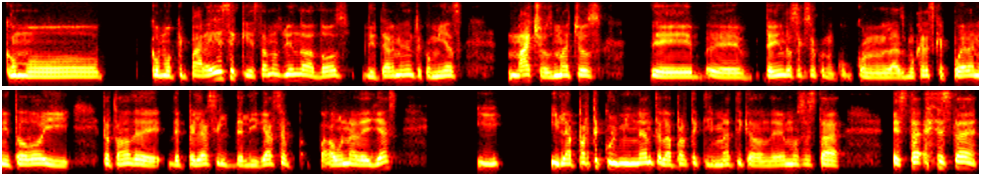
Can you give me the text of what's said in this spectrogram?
como como que parece que estamos viendo a dos, literalmente entre comillas, machos, machos eh, eh, teniendo sexo con, las mujeres que puedan y todo, y tratando de, de pelearse y de ligarse a una de ellas. Y, y, la parte culminante, la parte climática, donde vemos esta, esta, esta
